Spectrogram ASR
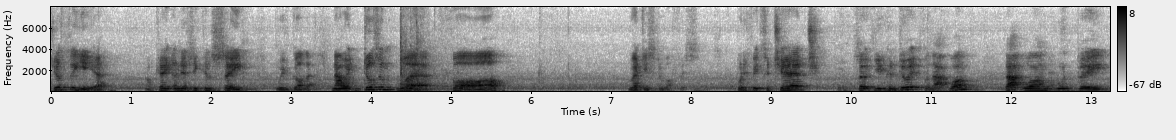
Just the year, okay, and as you can see, we've got that. Now it doesn't work for register office, but if it's a church, so you can do it for that one. That one would be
